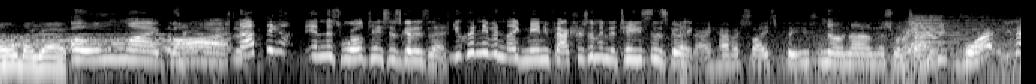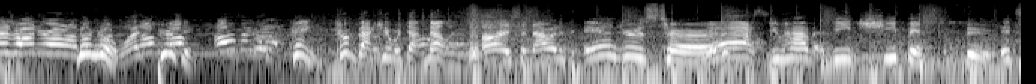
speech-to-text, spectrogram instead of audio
Oh my god. Oh my god. Nothing in this world tastes as good as this. You couldn't even like manufacture something to taste as good. Can I have a slice, please? No, not on this one, sorry. What? You guys are on your own on No, this no, one. what? No, Pierson. no. Oh my god. Hey, come back here with that melon. All right, so now it is Andrew's turn. Yes. You have the cheapest food. It's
